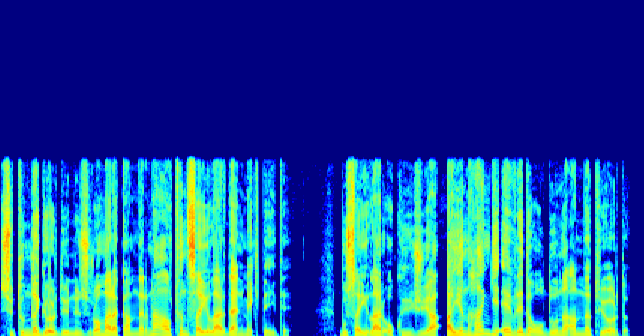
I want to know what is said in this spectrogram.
Sütunda gördüğünüz Roma rakamlarına altın sayılar denmekteydi. Bu sayılar okuyucuya ayın hangi evrede olduğunu anlatıyordu.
